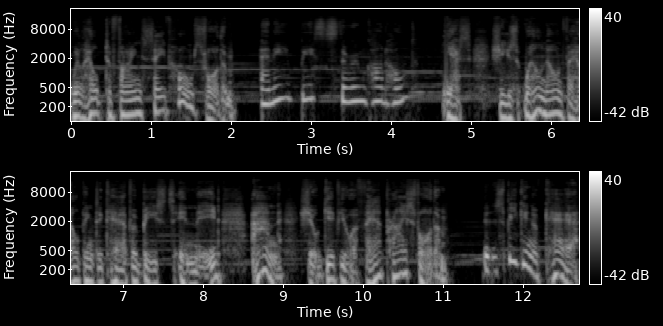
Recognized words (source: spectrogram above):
will help to find safe homes for them. Any beasts the room can't hold? Yes, she's well known for helping to care for beasts in need, and she'll give you a fair price for them. Speaking of care,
